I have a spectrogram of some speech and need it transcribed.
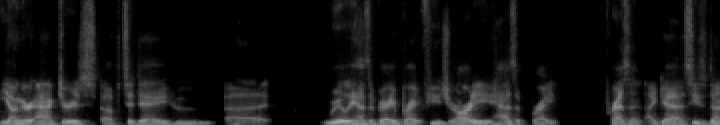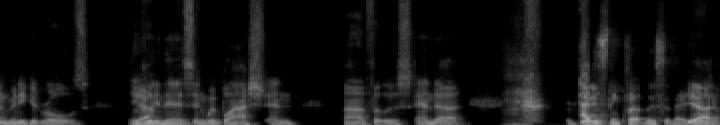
younger actors of today who uh, really has a very bright future. Already has a bright present, I guess. He's done many good roles, Yeah. including this and Whiplash and uh, Footloose. And uh, I'm I had to kidding. sneak footloose in there. Yeah.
